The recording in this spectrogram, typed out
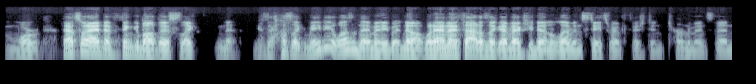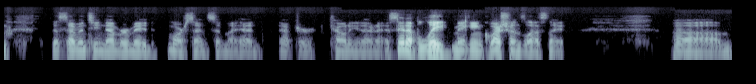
more that's what I had to think about this like because I was like maybe it wasn't that many but no when and I thought I was like I've actually done 11 states where I've fished in tournaments then the 17 number made more sense in my head after counting the other night. I stayed up late making questions last night. Um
